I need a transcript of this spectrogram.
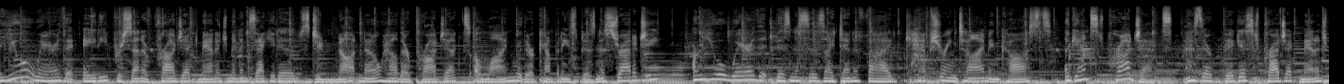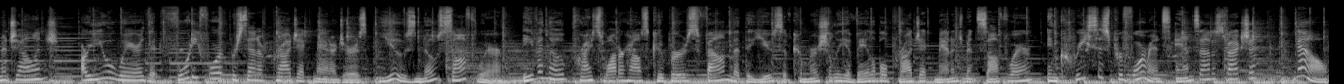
Are you aware that 80% of project management executives do not know how their projects align with their company's business strategy? Are you aware that businesses identified capturing time and costs against projects as their biggest project management challenge? Are you aware that 44% of project managers use no software, even though PricewaterhouseCoopers found that the use of commercially available project management software increases performance and satisfaction? Now,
